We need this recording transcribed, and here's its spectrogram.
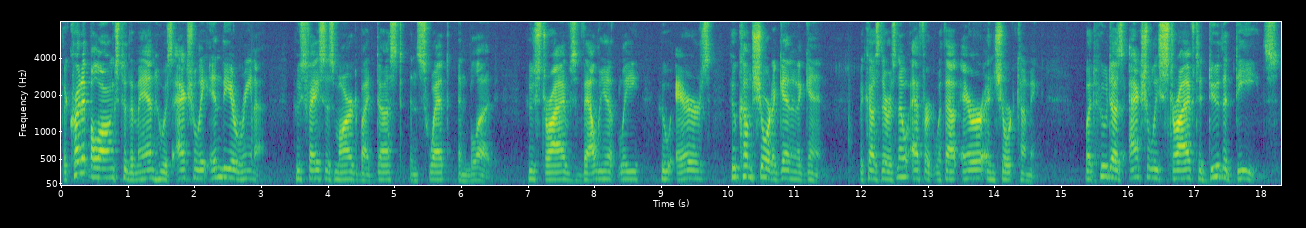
The credit belongs to the man who is actually in the arena, whose face is marred by dust and sweat and blood, who strives valiantly, who errs, who comes short again and again, because there is no effort without error and shortcoming but who does actually strive to do the deeds,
